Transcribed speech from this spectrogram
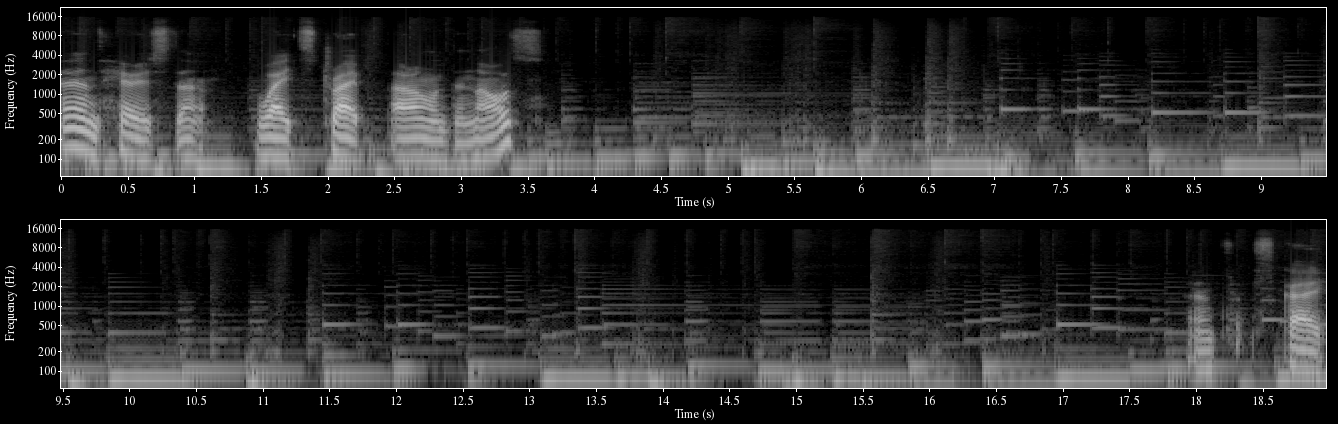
and here is the white stripe around the nose. And sky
